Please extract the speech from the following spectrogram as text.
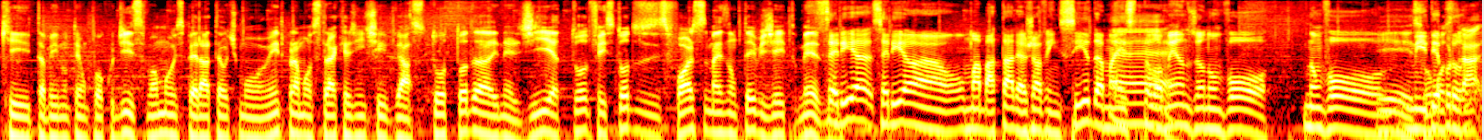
que também não tem um pouco disso? Vamos esperar até o último momento para mostrar que a gente gastou toda a energia, todo, fez todos os esforços, mas não teve jeito mesmo. Seria, seria uma batalha já vencida, mas É. pelo menos eu não vou. Não vou Isso, me debruçar.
